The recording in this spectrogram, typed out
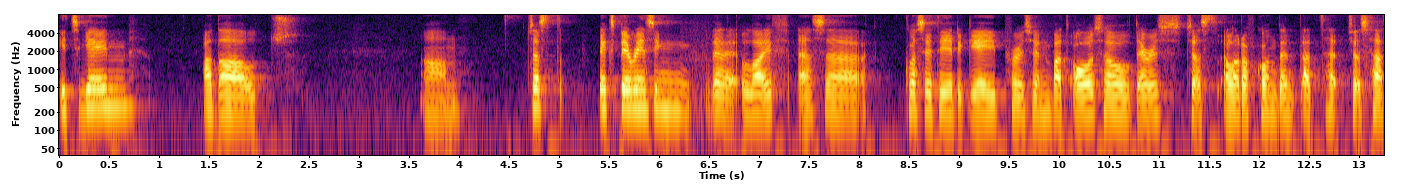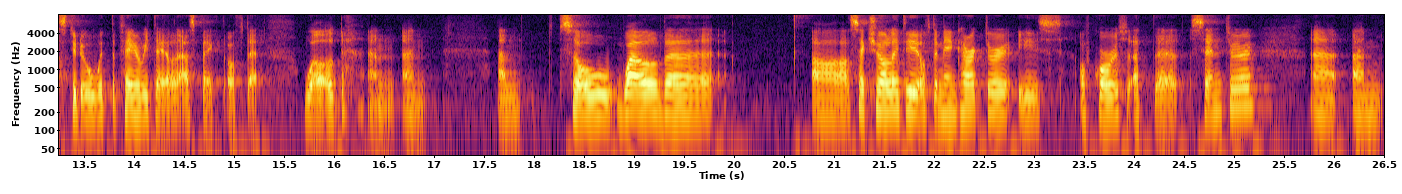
it's a game about um, just experiencing the life as a closeted gay person, but also there is just a lot of content that ha just has to do with the fairy tale aspect of the world, and and and so while the uh, sexuality of the main character is, of course, at the center uh, and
